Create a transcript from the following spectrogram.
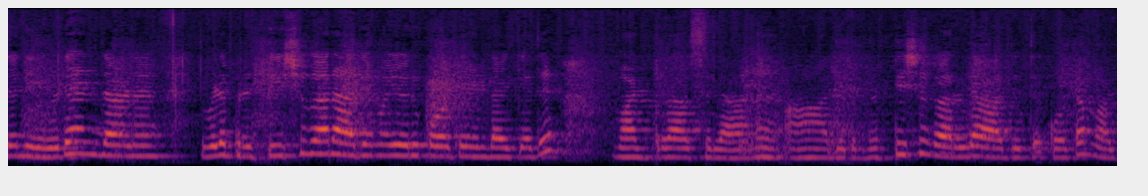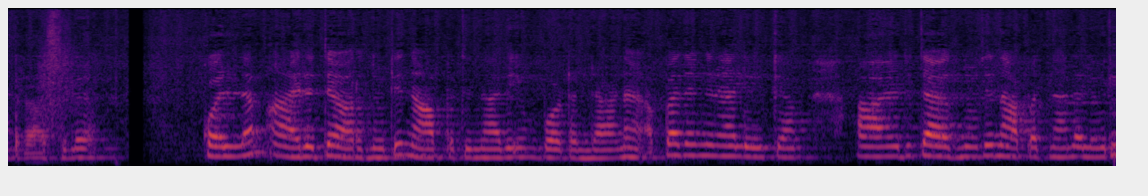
ദെൻ ഇവിടെ എന്താണ്? ഇവിടെ ബ്രിട്ടീഷുകാർ ആദ്യമായി ഒരു കോട്ട ഉണ്ടാക്കിയത് മദ്രാസിലാണ്. ആദ്യത്തെ ബ്രിട്ടീഷുകാരുടെ ആദ്യത്തെ കോട്ട മദ്രാസിൽ. കൊല്ലം ആയിരത്തി അറുന്നൂറ്റി നാൽപ്പത്തി നാല് ഇമ്പോർട്ടന്റ് ആണ്. അപ്പോൾ അതെങ്ങനെ ആലോചിക്കാം? ആയിരത്തി അറുന്നൂറ്റി നാൽപ്പത്തിനാല് അല്ല ഒരു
